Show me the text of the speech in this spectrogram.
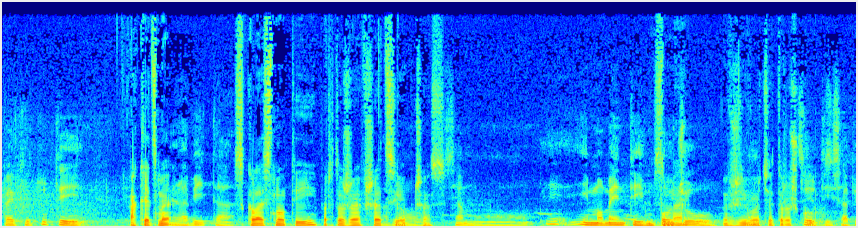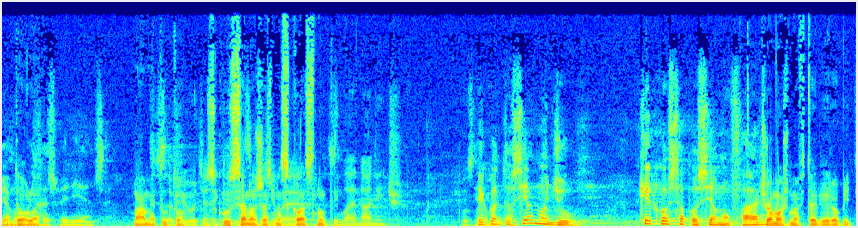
perché tutti a keď sme sklesnutí, pretože všetci občas sme v živote trošku dole, máme túto skúsenosť, že sme sklesnutí. E Čo môžeme vtedy robiť?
